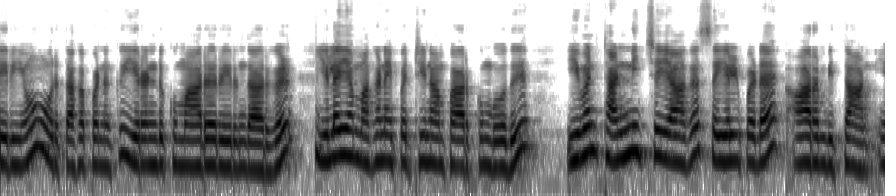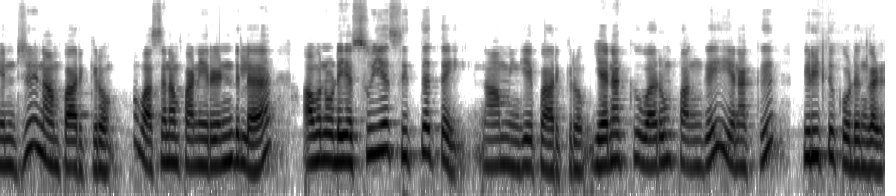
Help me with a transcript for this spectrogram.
தெரியும். ஒரு தகப்பனுக்கு இரண்டு குமாரர் இருந்தார்கள். இளைய மகனை பற்றி நாம் பார்க்கும்போது இவன் தன்னிச்சையாக செயல்பட ஆரம்பித்தான் என்று நாம் பார்க்கிறோம். வசனம் பனிரெண்டில் அவனுடைய சுய சித்தத்தை நாம் இங்கே பார்க்கிறோம். எனக்கு வரும் பங்கை எனக்கு பிரித்து கொடுங்கள்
